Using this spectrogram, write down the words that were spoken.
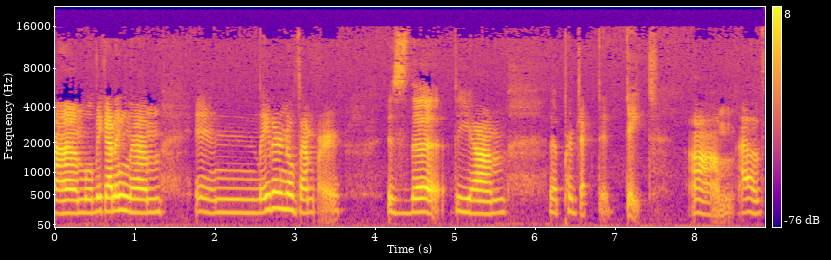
Um, we'll be getting them in later November. Is the the um, the projected date um, of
